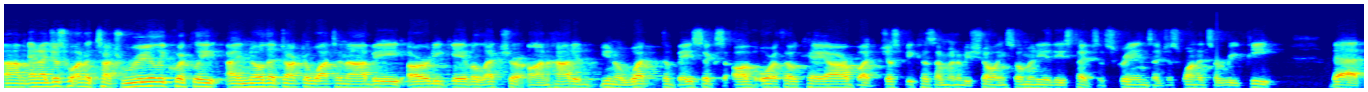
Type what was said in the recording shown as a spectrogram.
Um, and I just want to touch really quickly. I know that Dr. Watanabe already gave a lecture on how to, you know, what the basics of Ortho K are, but just because I'm going to be showing so many of these types of screens, I just wanted to repeat that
